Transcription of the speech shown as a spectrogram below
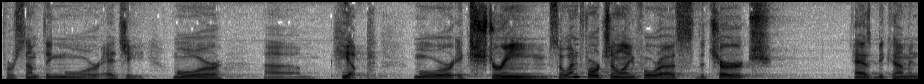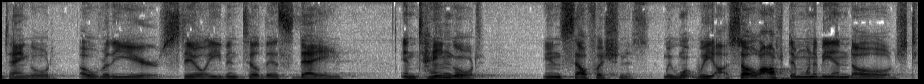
for something more edgy, more um, hip, more extreme. So unfortunately for us, the church has become entangled over the years, still even till this day, entangled in selfishness. We, want, we so often want to be indulged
